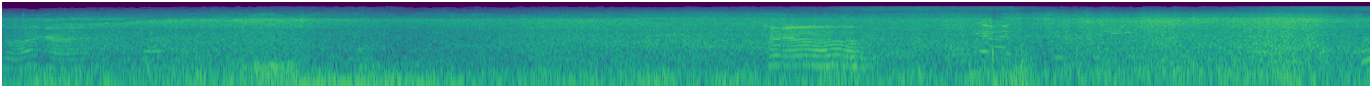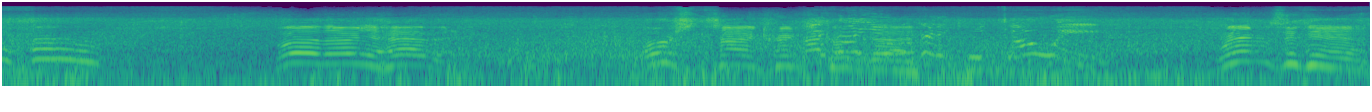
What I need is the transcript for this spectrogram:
No, I got it. Ta-da! Well, there you have it. Oceanside Creek's I come thought you were gonna keep going. Wins again.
